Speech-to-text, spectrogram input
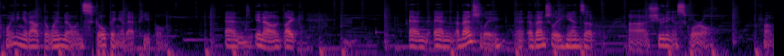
pointing it out the window and scoping it at people. And you know like and and eventually eventually he ends up uh, shooting a squirrel from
